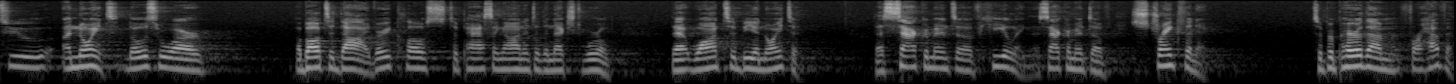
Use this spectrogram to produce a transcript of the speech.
to anoint those who are about to die, very close to passing on into the next world, that want to be anointed, the sacrament of healing, the sacrament of strengthening, to prepare them for heaven.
